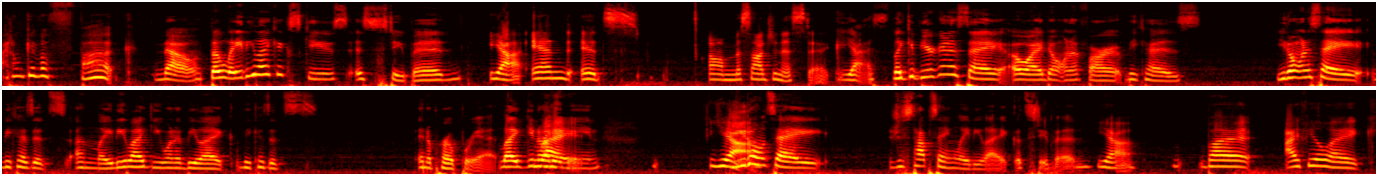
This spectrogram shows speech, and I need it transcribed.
I don't give a fuck. No, the ladylike excuse is stupid. Yeah, and it's um misogynistic. Yes. Like if you're going to say, "Oh, I don't want to fart because you don't want to say because it's unladylike, you want to be like because it's inappropriate." Like, you know what I mean? Yeah. You don't say just stop saying ladylike. It's stupid. Yeah. But I feel like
